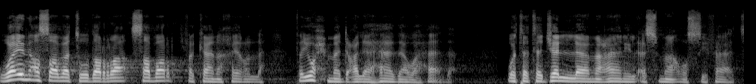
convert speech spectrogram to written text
وإن أصابته ضراء صبر فكان خيرا له. فيحمد على هذا وهذا. وتتجلى معاني الأسماء والصفات.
